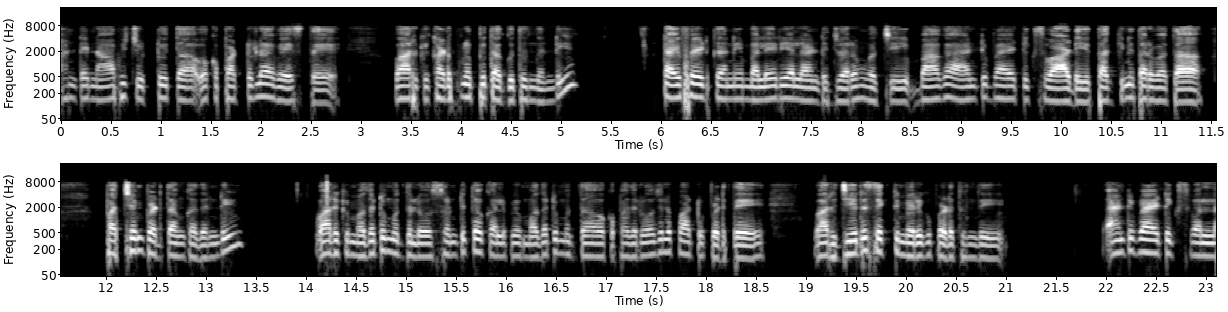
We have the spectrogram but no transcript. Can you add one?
అంటే నాభి చుట్టూత ఒక పట్టులా వేస్తే వారికి కడుపు నొప్పి తగ్గుతుందండి. టైఫాయిడ్ కానీ మలేరియా లాంటి జ్వరం వచ్చి బాగా యాంటీబయాటిక్స్ వాడి తగ్గిన తర్వాత పచ్చం పెడతాం కదండి. వారికి మొదటి ముద్దలో సొంటితో కలిపి మొదటి ముద్ద ఒక పది రోజుల పాటు పెడితే వారి జీర్ణశక్తి మెరుగుపడుతుంది. యాంటీబయాటిక్స్ వల్ల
